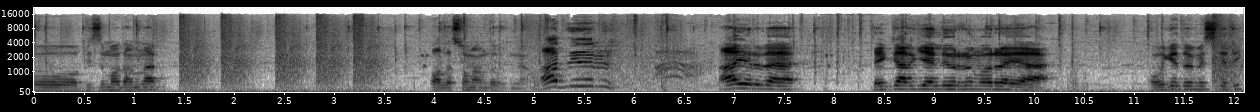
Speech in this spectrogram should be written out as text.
Oo bizim adamlar Vallahi son anda vurdum ya. Hadi. Hayır be. Tekrar geliyorum oraya. Olga dövmesi dedik.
